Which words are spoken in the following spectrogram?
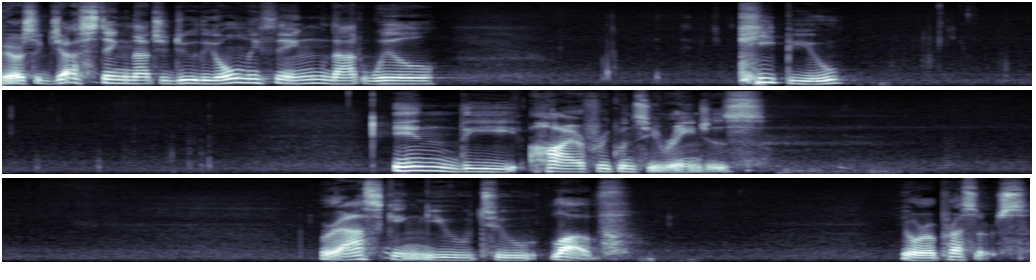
We are suggesting that you do the only thing that will keep you in the higher frequency ranges. We're asking you to love your oppressors.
